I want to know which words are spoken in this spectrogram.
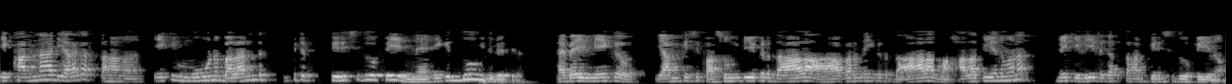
ඒ කණ්ණාඩි අරගත්තාම ඒකේ මූණ බලන්න අපිට පිරිසිදුව පේන්නේ නැහැ. ඒකේ දුහුවිලි වැදෙනවා. හැබැයි මේක යම්කිසි පසුම්බියකට දාලා ආවරණයකට දාලා වහලා තියෙනවනම් මේක එළියට ගත්තාම පිරිසිදුව පේනවා.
